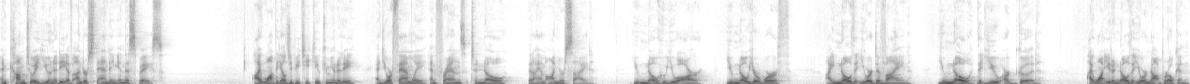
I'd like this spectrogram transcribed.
and come to a unity of understanding in this space. I want the LGBTQ community and your family and friends to know that I am on your side. You know who you are. You know your worth. I know that you are divine. You know that you are good. I want you to know that you are not broken.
